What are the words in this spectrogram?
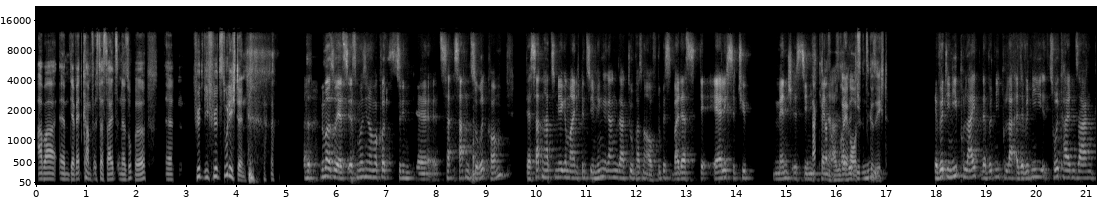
Aber ähm, der Wettkampf ist das Salz in der Suppe. Äh, fühlt, wie fühlst du dich denn? Also nur mal so, jetzt, jetzt muss ich noch mal kurz zu dem äh, Sutton zurückkommen. Der Sutton hat zu mir gemeint, ich bin zu ihm hingegangen und gesagt, du, pass mal auf, du bist, weil das der ehrlichste Typ Mensch ist, den ich Sag kenne. Also der wird, ins Gesicht. der wird dir nie polite, der wird nie polite, also der wird nie zurückhaltend sagen,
